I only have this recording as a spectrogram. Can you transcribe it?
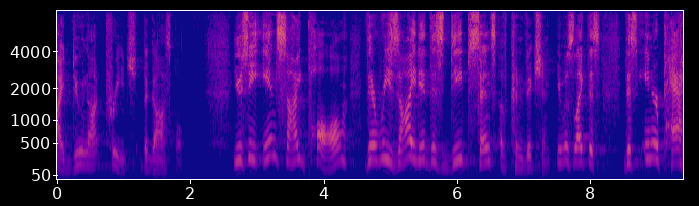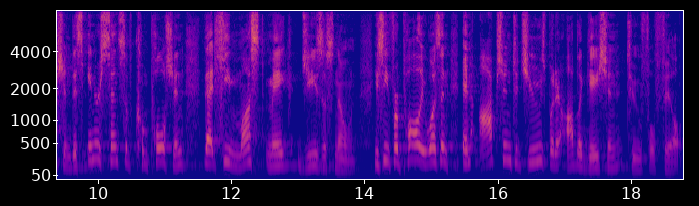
I do not preach the gospel. You see, inside Paul, there resided this deep sense of conviction. It was like this, this inner passion, this inner sense of compulsion that he must make Jesus known. You see, for Paul, it wasn't an option to choose, but an obligation to fulfill.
